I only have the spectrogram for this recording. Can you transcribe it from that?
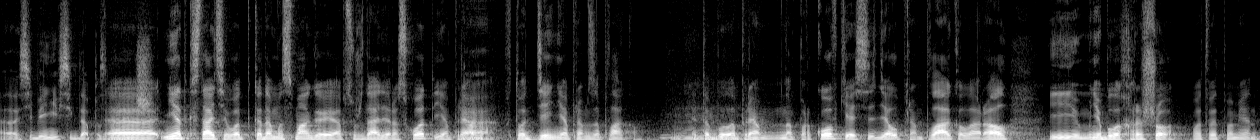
А себе не всегда позволяешь. Э, нет, кстати, вот когда мы с Магой обсуждали расход, я прям Да. В тот день я прям заплакал. Это было прям на парковке, я сидел, прям плакал, орал, и мне было хорошо вот в этот момент.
